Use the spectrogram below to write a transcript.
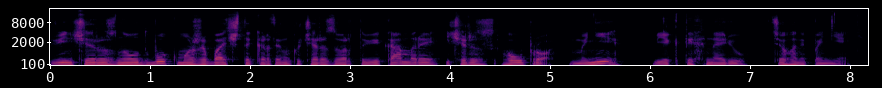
Він через ноутбук може бачити картинку через вартові камери і через GoPro. Мені, як технарю, цього не понять.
